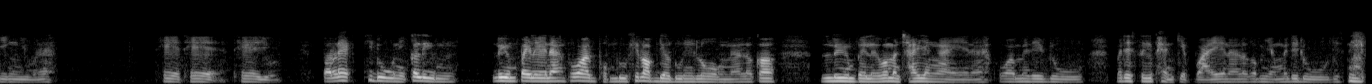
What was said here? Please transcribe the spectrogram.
ยิงอยู่นะ เท่เท่เท่อยู่ ตอนแรกที่ดูนี่ก็ลืมลืมไปเลยนะ เพราะว่าผมดูแค่รอบเดียวดูในโรงนะ แล้วก็ลืมไปเลยว่ามันใช้ยังไงนะ เพราะว่าไม่ได้ดูไม่ได้ซื้อแผ่นเก็บไว้นะ แล้วก็ยังไม่ได้ดูดิสนีย์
